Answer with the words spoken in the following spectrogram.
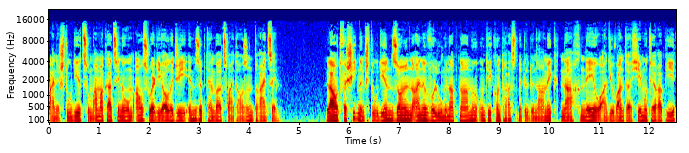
Eine Studie zu Mammakarzinom aus Radiology im September 2013. Laut verschiedenen Studien sollen eine Volumenabnahme und die Kontrastmitteldynamik nach neoadjuvanter Chemotherapie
